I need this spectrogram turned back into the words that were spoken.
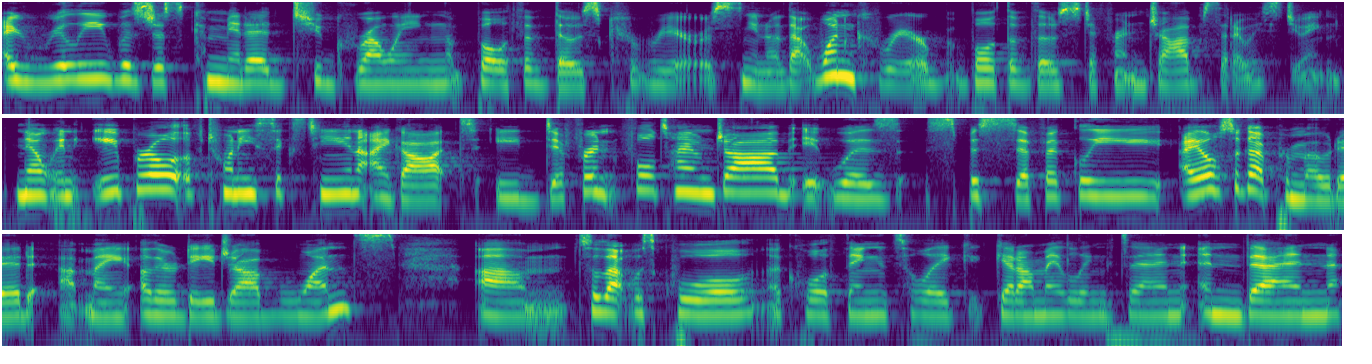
I really was just committed to growing both of those careers, you know, that one career, both of those different jobs that I was doing. Now, in April of 2016, I got a different full time job. It was specifically, I also got promoted at my other day job once. Um, so that was cool, a cool thing to like get on my LinkedIn. And then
